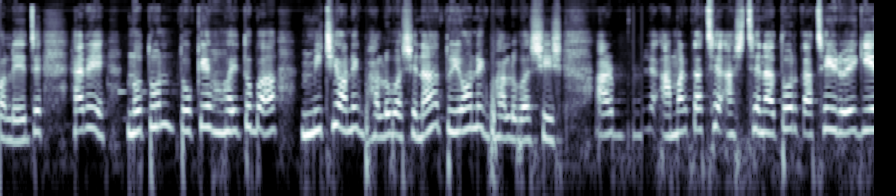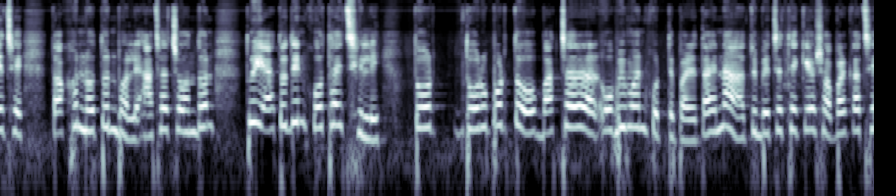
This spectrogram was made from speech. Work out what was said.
বলে যে হ্যাঁ রে, নতুন, তোকে হয়তো বা মিঠি অনেক ভালোবাসে না? তুইও অনেক ভালোবাসিস। আর আমার কাছে আসছে না, তোর কাছেই রয়ে গিয়েছে। তখন নতুন বলে আচ্ছা চন্দন, তুই এতদিন কোথায় ছিলি? তোর তোর উপর তো বাচ্চারা অভিমান করতে পারে, তাই না? তুই বেঁচে থেকে সবার কাছে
